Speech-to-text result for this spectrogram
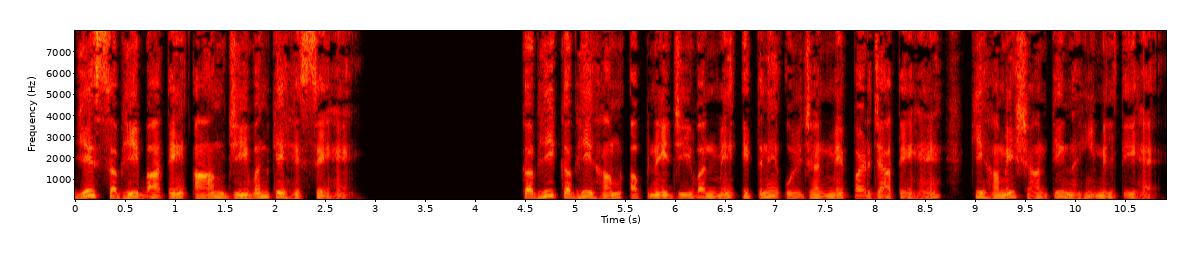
ये सभी बातें आम जीवन के हिस्से हैं। कभी कभी हम अपने जीवन में इतने उलझन में पड़ जाते हैं कि हमें शांति नहीं मिलती है।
